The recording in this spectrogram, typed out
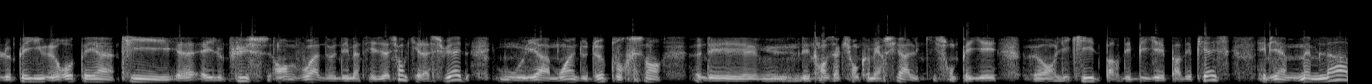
le pays européen qui euh, est le plus en voie de dématérialisation, qui est la Suède, où il y a moins de 2% des, des, transactions commerciales qui sont payées euh, en liquide par des billets, par des pièces, eh bien même là,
